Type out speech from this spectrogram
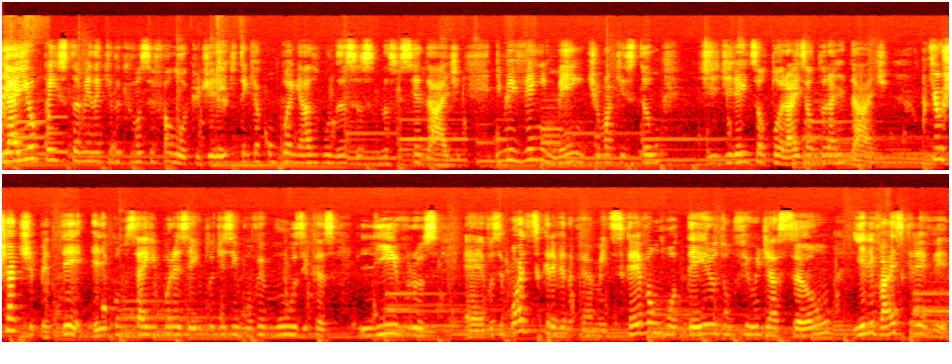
E aí eu penso também naquilo que você falou, que o direito tem que acompanhar as mudanças na sociedade. E me vem em mente uma questão de direitos autorais e autoralidade. Porque o ChatGPT, ele consegue, por exemplo, desenvolver músicas, livros. É, você pode escrever na ferramenta, escreva um roteiro de um filme de ação e ele vai escrever.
